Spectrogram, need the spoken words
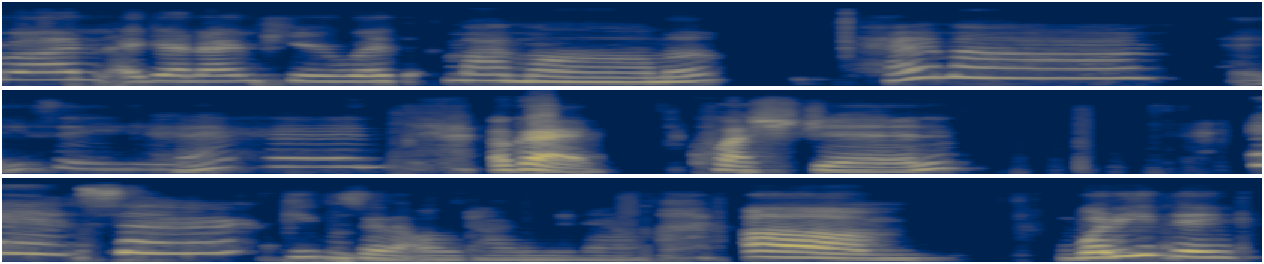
Everyone. Again, I'm here with my mom. Hey, mom. Hey, Sid. Hey. Okay. Question. Answer. People say that all the time to me now. Um, what do you think?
